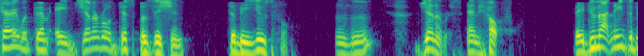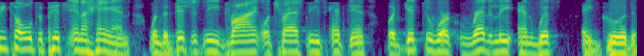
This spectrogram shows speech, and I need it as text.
carry with them a general disposition to be useful, mm-hmm. generous, and helpful. They do not need to be told to pitch in a hand when the dishes need drying or trash needs emptying, but get to work readily and with a good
